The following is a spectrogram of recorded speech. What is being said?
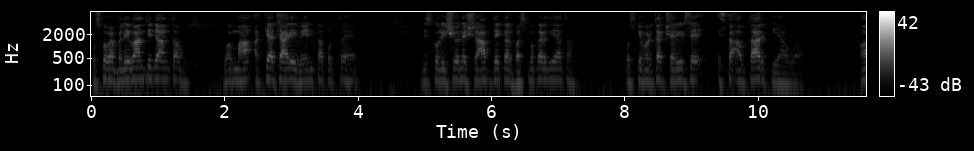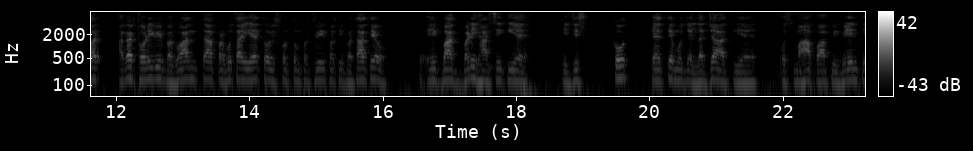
उसको मैं बलिभांति जानता हूँ। वह महा अत्याचारी वेन का पुत्र है, जिसको ऋषियों ने श्राप देकर भस्म कर दिया था। उसके मृतक शरीर से इसका अवतार किया हुआ है। और अगर थोड़ी भी भगवानता प्रभुता ही तो इसको तुम पृथ्वीपति बताते हो तो एक बात बड़ी हँसी की है कि जिसको कहते मुझे लज्जा आती है, उस महापापी वेन के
